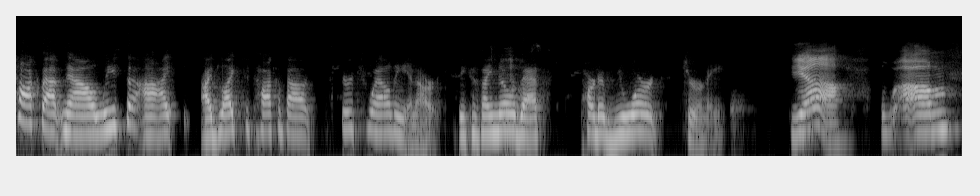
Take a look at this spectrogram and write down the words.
talk about now lisa i i'd like to talk about spirituality and art because i know that's part of your journey. Yeah. Um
